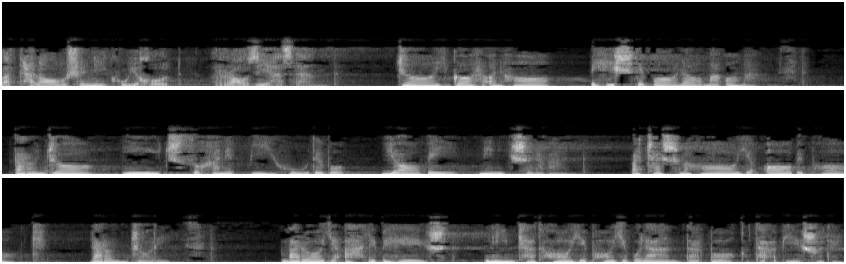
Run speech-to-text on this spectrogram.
و تلاش نیکوی خود راضی هستند. جایگاه آنها بهشت بالا مقام است در آنجا هیچ سخن بیهوده و یاوهی نمی شنوند و چشمه های آب پاک در آن جاری است برای اهل بهشت نیمکت های پای بلند در باغ تعبیه شده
